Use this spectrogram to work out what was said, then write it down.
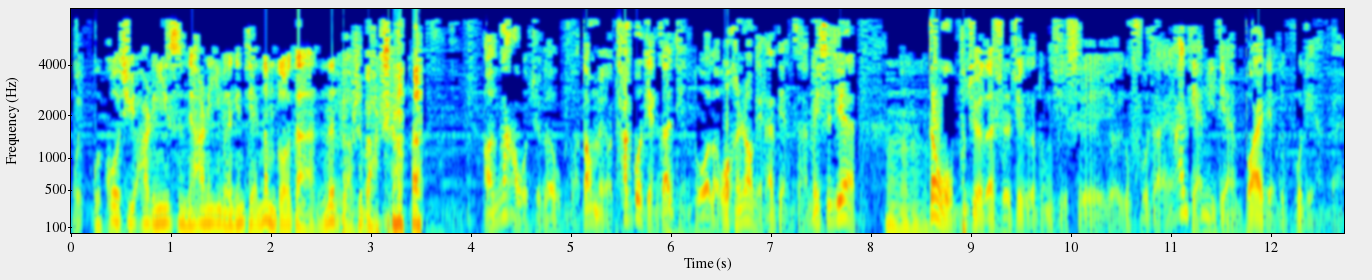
我我过去二零一四年、二零一五年给你点那么多赞，那表示表示了。啊，那我觉得我倒没有，他给我点赞挺多的，我很少给他点赞，没时间。嗯，但我不觉得是这个东西是有一个负债，爱点你点，不爱点就不点呗。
